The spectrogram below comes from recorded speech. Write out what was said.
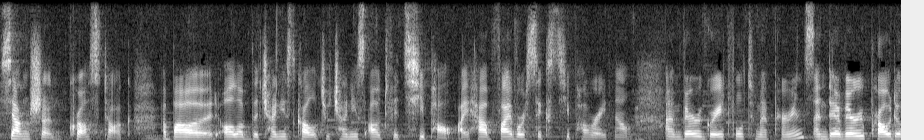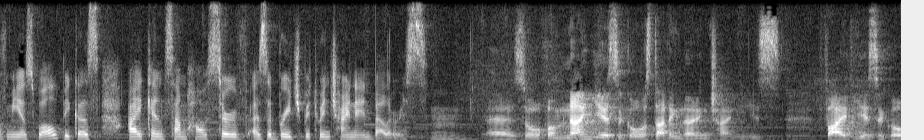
xiangsheng, crosstalk, mm. about all of the Chinese culture, Chinese outfits, qipao. I have five or six qipao right now. Mm. I'm very grateful to my parents and they're very proud of me as well because I can somehow serve as a bridge between China and Belarus. Mm. Uh, so from nine years ago, starting learning Chinese, five years ago,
